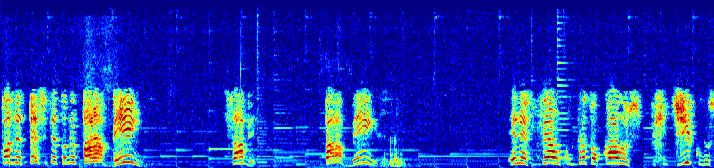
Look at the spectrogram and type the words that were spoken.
Fazer teste ter torneio, parabéns! Sabe? Parabéns! NFL com protocolos ridículos,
